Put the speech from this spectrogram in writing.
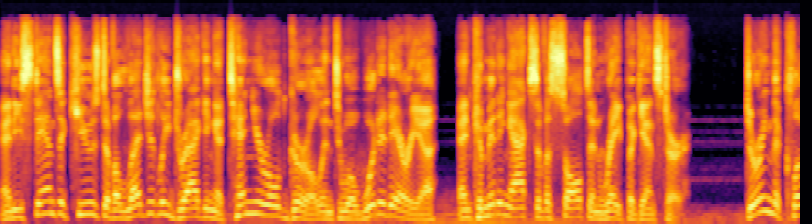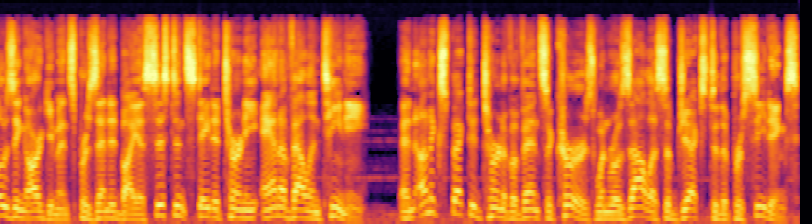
and he stands accused of allegedly dragging a 10-year-old girl into a wooded area and committing acts of assault and rape against her. During the closing arguments presented by Assistant State Attorney Anna Valentini, an unexpected turn of events occurs when Rosales objects to the proceedings.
